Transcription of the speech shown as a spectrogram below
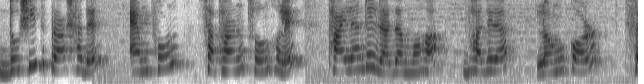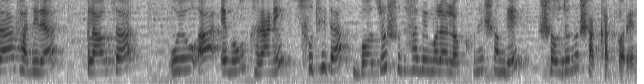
দূষিত প্রাসাদের অ্যাম্ফোন, সাথার্ন থ্রোন হলে থাইল্যান্ডের রাজা মহা ভাজিরা লংকর ফ্রা ভাজিরা ক্লাউসা উয়ুয়া এবং রানী সুথিতা বজ্রসুধা বিমলা লক্ষণের সঙ্গে সৌজন্য সাক্ষাৎ করেন।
